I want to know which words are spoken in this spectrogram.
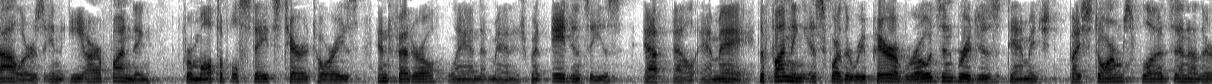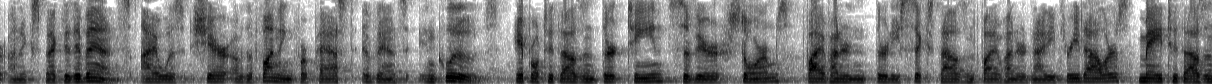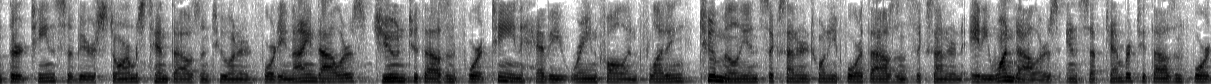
in ER funding for multiple states, territories, and federal land management agencies, FLMA. The funding is for the repair of roads and bridges damaged by storms, floods, and other unexpected events. Iowa's share of the funding for past events includes April 2013 severe storms, $536,593. May 2013 severe storms, $10,249. June 2014 heavy rainfall and flooding, $2,624,681. And September 2014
